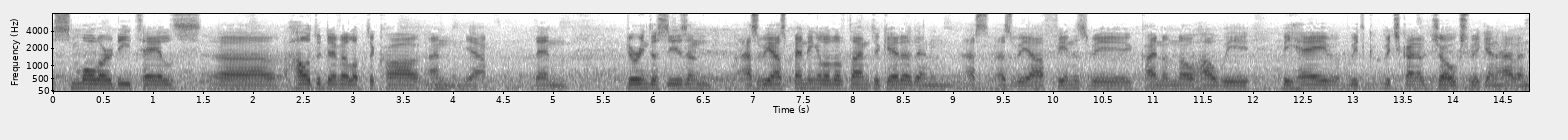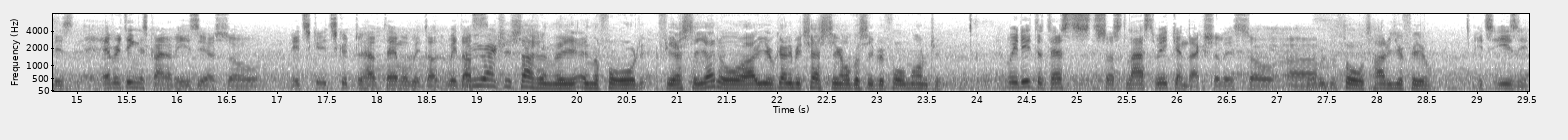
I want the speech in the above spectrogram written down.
smaller details, uh, how to develop the car, and yeah, then during the season, as we are spending a lot of time together, then as, as we are Finns, we kind of know how we behave, which, which kind of jokes we can have, and this everything is kind of easier. So it's it's good to have Teemu with us. With have us. you actually sat in the in the Ford Fiesta yet, or are you going to be testing obviously before Monty? We did the tests just last weekend actually. So um, what were the thoughts? How did you feel? It's easy.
